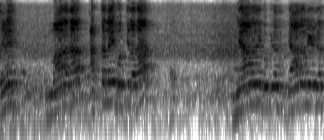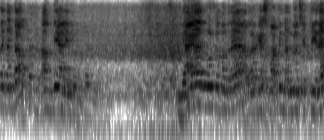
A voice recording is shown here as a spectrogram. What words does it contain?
ಹೇಳಿ? ಮಾನದ ಅರ್ಥನೇ ಗೊತ್ತಿಲ್ಲದ ಜ್ಞಾನನೇ ಗೊತ್ತಿಲ್ಲದ ಜ್ಞಾನನೇ ಇಳಿದಿರತಕ್ಕಂಥ ಅಜ್ಞಾನಿ ನ್ಯಾಯಾಲಯದ ಮೂಲಕ ಬಂದ್ರೆ ಅದನ್ನ ಫೇಸ್ ಮಾಡ್ತೀನಿ ನನಗೂ ಶಕ್ತಿ ಇದೆ.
